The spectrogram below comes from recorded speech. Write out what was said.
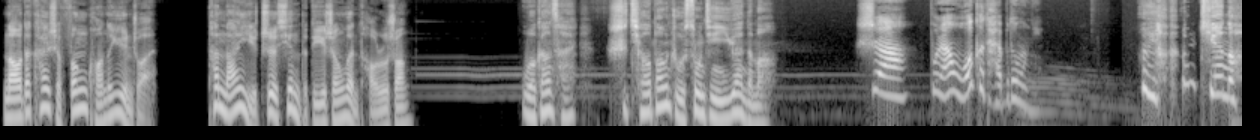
脑袋开始疯狂的运转。他难以置信的低声问陶如霜。我刚才是乔帮主送进医院的吗？是啊，不然我可抬不动你。哎呀，天哪，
